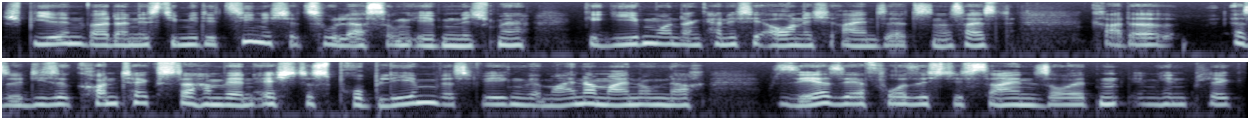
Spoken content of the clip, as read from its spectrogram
spielen, weil dann ist die medizinische Zulassung eben nicht mehr gegeben und dann kann ich sie auch nicht einsetzen. Das heißt, gerade also diese Kontexte haben wir ein echtes Problem, weswegen wir meiner Meinung nach sehr, sehr vorsichtig sein sollten im Hinblick,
